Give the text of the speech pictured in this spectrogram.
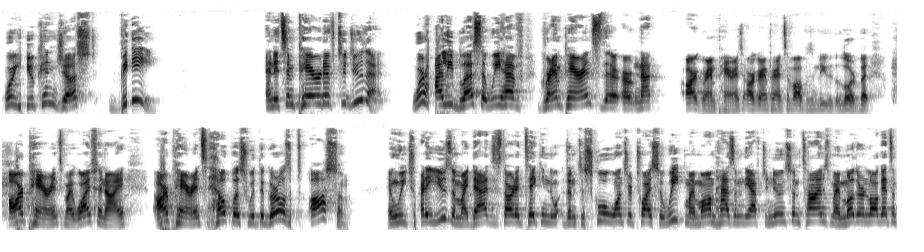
Where you can just be. And it's imperative to do that. We're highly blessed that we have grandparents that are not our grandparents. Our grandparents have all been be with the Lord, but our parents, my wife and I, our parents help us with the girls. It's awesome. And we try to use them. My dad started taking them to school once or twice a week. My mom has them in the afternoon sometimes. My mother-in-law gets them.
